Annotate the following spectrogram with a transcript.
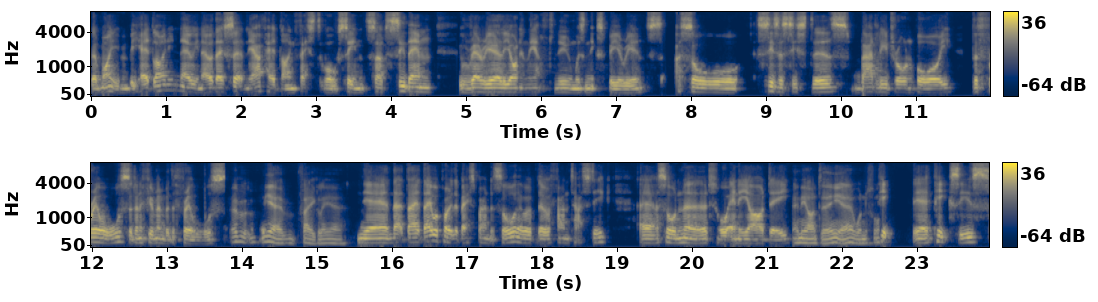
they might even be headlining now. You know, they certainly have headline festivals since. So to see them very early on in the afternoon was an experience. I saw Scissor Sisters, Badly Drawn Boy, The Thrills. I don't know if you remember The Thrills. Uh, yeah, vaguely, yeah. Yeah, that they, they were probably the best band I saw. They were they were fantastic. Uh, I saw Nerd or NERD. NERD, yeah, wonderful. P- yeah, Pixies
